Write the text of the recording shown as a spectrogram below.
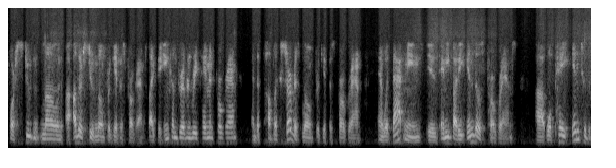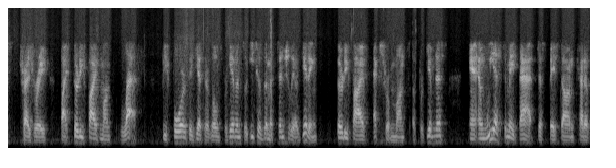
for student loan, uh, other student loan forgiveness programs like the income driven repayment program and the public service loan forgiveness program. And what that means is anybody in those programs uh, will pay into the Treasury by 35 months less before they get their loans forgiven. So each of them essentially are getting 35 extra months of forgiveness. And, and we estimate that just based on kind of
